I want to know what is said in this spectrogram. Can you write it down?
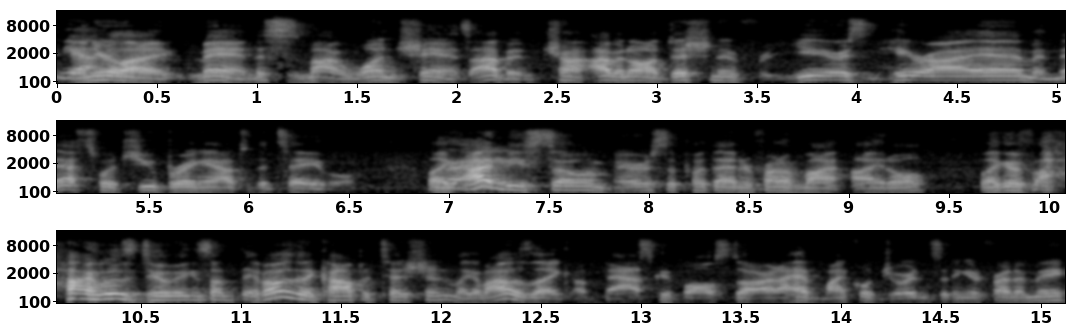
Yeah. and you're like, "Man, this is my one chance. I've been trying. I've been auditioning for years, and here I am, and that's what you bring out to the table." Like Right. I'd be so embarrassed to put that in front of my idol. Like if I was doing something, if I was in a competition, like if I was like a basketball star and I have Michael Jordan sitting in front of me,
